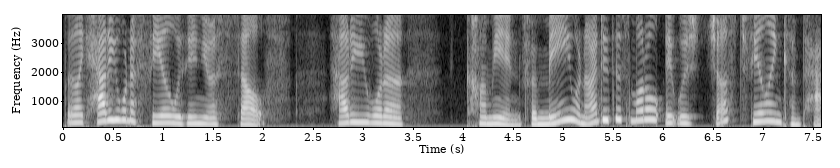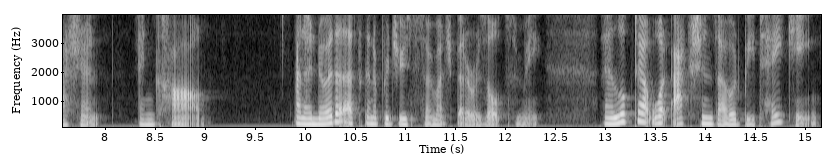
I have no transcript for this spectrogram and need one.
But like how do you want to feel within yourself? How do you want to come in? For me, when I did this model, it was just feeling compassion and calm. And I know that that's going to produce so much better results for me. And I looked at what actions I would be taking.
